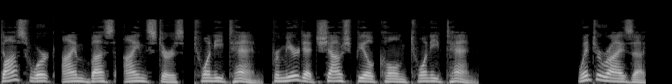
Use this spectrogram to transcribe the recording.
Das Werk, Im Bus, Einsters, 2010, premiered at Schauspiel Köln 2010 Winterreise,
